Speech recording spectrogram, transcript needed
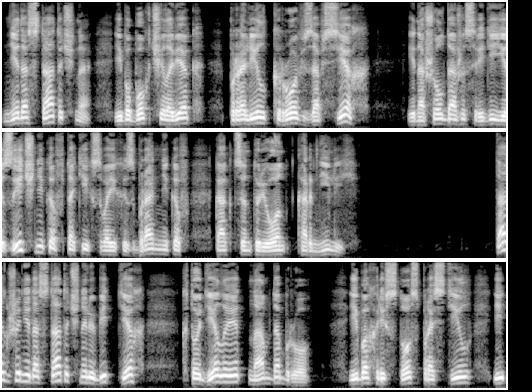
недостаточно, ибо Бог-человек пролил кровь за всех и нашел даже среди язычников таких своих избранников, как Центурион Корнилий. Также недостаточно любить тех, кто делает нам добро, ибо Христос простил и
